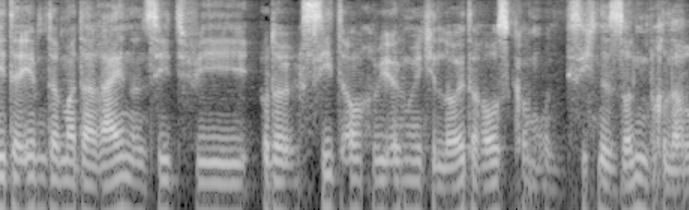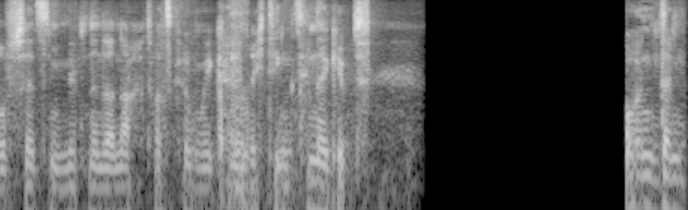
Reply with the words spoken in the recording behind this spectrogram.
geht er eben da mal da rein und sieht, wie, oder sieht auch, wie irgendwelche Leute rauskommen und sich eine Sonnenbrille aufsetzen mitten in der Nacht, was irgendwie keinen richtigen Sinn ergibt. Und dann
